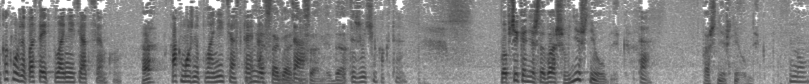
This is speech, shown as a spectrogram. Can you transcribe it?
Ну, как можно поставить планете оценку? А? Как можно планете оставить? Ну, я согласен да. с вами, да. Это же очень как-то... Вообще, конечно, ваш внешний облик, да. ваш внешний облик, ну.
